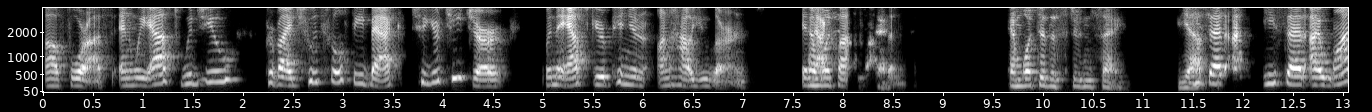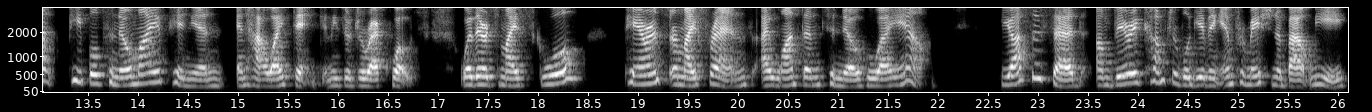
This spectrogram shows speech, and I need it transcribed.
uh, for us. And we asked, would you provide truthful feedback to your teacher when they ask your opinion on how you learn in and that class lesson? And what did the student say? Yes. He said, he said, I want people to know my opinion and how I think. And these are direct quotes. Whether it's my school, parents, or my friends, I want them to know who I am. He also said, I'm very comfortable giving information about me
